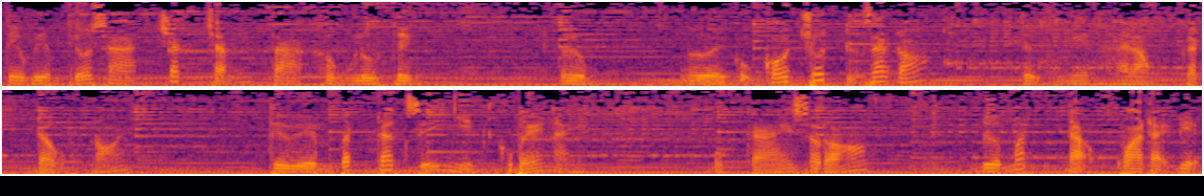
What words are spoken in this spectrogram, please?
tiêu viêm thiếu xa chắc chắn ta không lưu tình. Ừm, người cũng có chút tự giác đó. Tự nhiên hài lòng gật đầu nói. Tiêu viêm bất đắc dĩ nhìn cô bé này một cái sau đó đưa mắt đạo qua đại điện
